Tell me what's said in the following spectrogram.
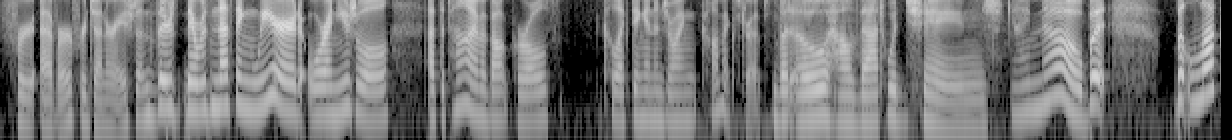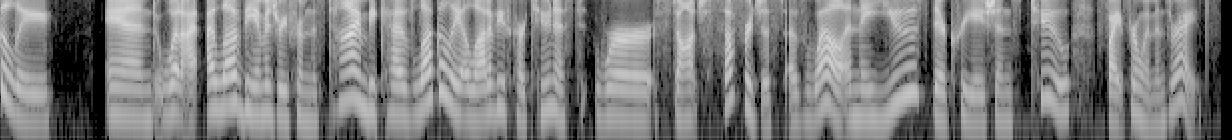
forever for generations there's there was nothing weird or unusual at the time about girls collecting and enjoying comic strips But oh, how that would change. I know, but but luckily, and what I, I love the imagery from this time because luckily a lot of these cartoonists were staunch suffragists as well, and they used their creations to fight for women's rights.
